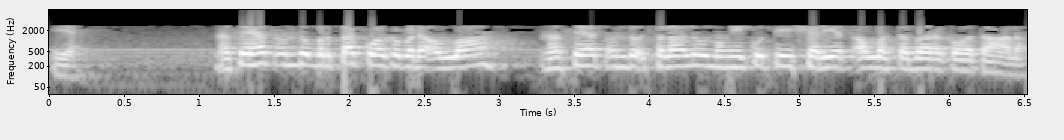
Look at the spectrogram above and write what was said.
Iya. Nasihat untuk bertakwa kepada Allah nasihat untuk selalu mengikuti syariat Allah tabaraka wa taala.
